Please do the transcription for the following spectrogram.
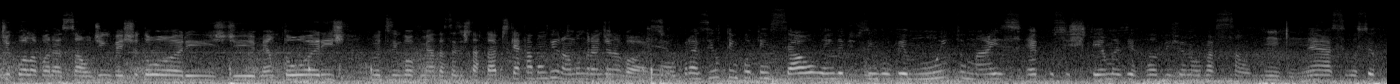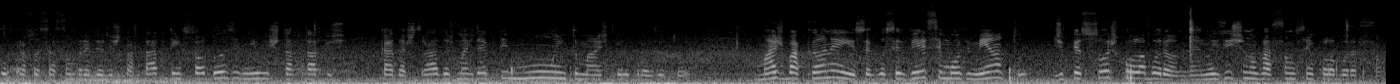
de colaboração de investidores, de mentores no desenvolvimento dessas startups que acabam virando um grande negócio. É, o Brasil tem potencial ainda de desenvolver muito mais ecossistemas e hubs de inovação. Uhum. Né? Se você for para a Associação Brasileira de Startup, tem só 12 mil startups cadastradas, mas deve ter muito mais pelo Brasil todo. Mais bacana é isso, é você ver esse movimento de pessoas colaborando. Né? Não existe inovação sem colaboração.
